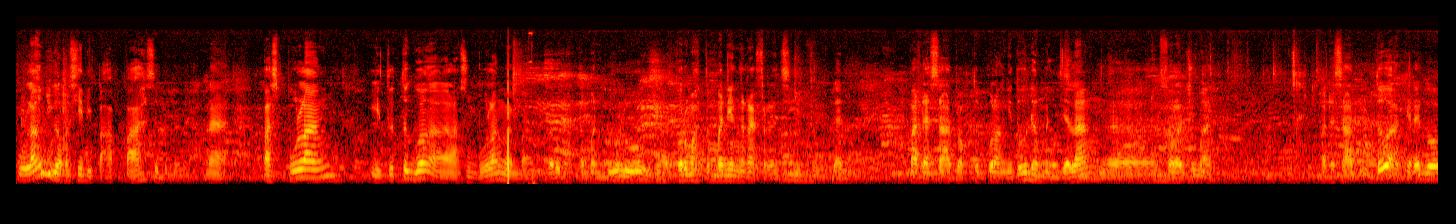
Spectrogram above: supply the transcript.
Pulang juga masih di papa sebenarnya. Nah pas pulang itu tuh gue nggak langsung pulang memang ke rumah temen dulu gitu. ke rumah temen yang referensi itu. Dan pada saat waktu pulang itu udah menjelang uh, sholat jumat. Pada saat itu akhirnya gue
